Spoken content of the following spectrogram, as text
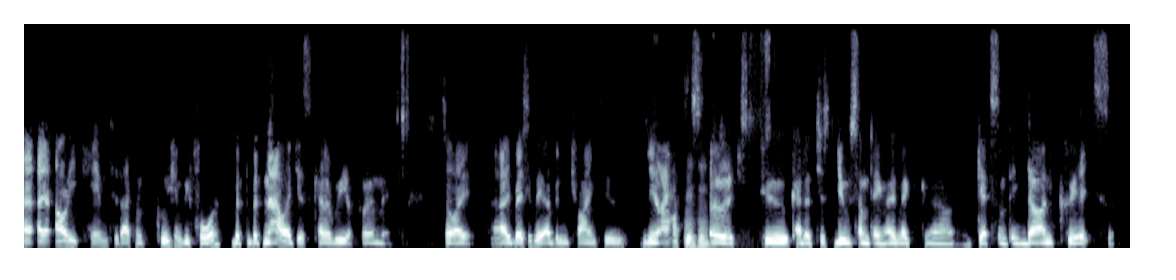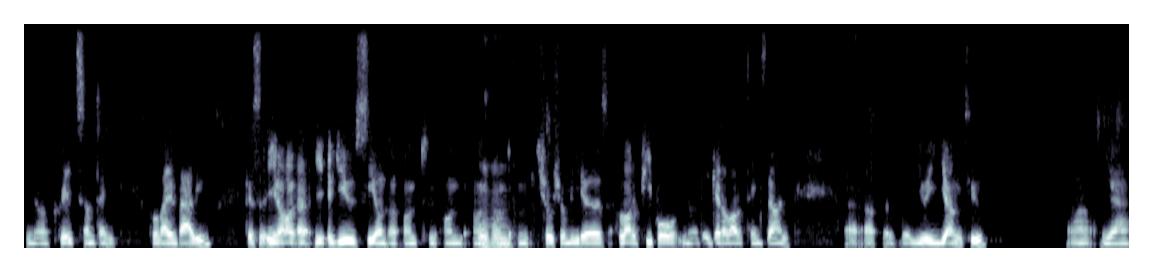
I, I already came to that conclusion before, but but now I just kind of reaffirm it. So I I basically I've been trying to you know I have this Mhm. urge to kind of just do something. I like uh, get something done, create you know create something, provide value. Because you know, uh, if you see on on to, on on, on, on social medias, a lot of people, you know, they get a lot of things done. Uh, uh, they're really young too. Uh, yeah,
